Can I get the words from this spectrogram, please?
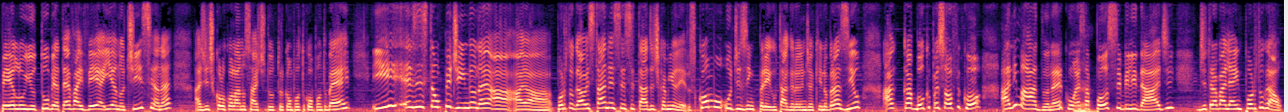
pelo YouTube, até vai ver aí a notícia, né? A gente colocou lá no site do trucão.com.br e eles estão pedindo, né? A, a- a- Portugal está necessitada de caminhoneiros. Como o desemprego tá grande aqui no Brasil, acabou que o pessoal ficou animado, né? Com essa possibilidade de trabalhar em Portugal.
